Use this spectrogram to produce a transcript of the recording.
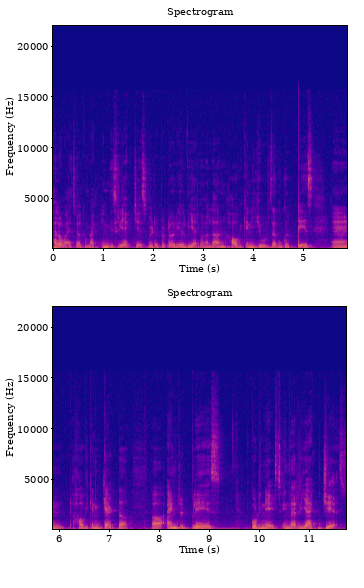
hello guys welcome back. In this react.js video tutorial we are gonna learn how we can use the google place and how we can get the uh, entered place coordinates in the react.js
